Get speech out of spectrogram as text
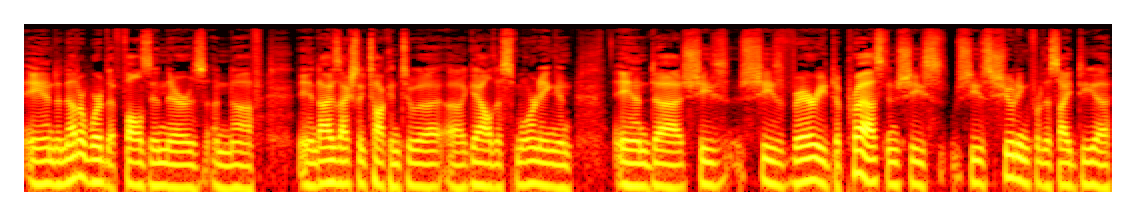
and another word that falls in there is enough. And I was actually talking to a, a gal this morning, and and uh, she's she's very depressed, and she's she's shooting for this idea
